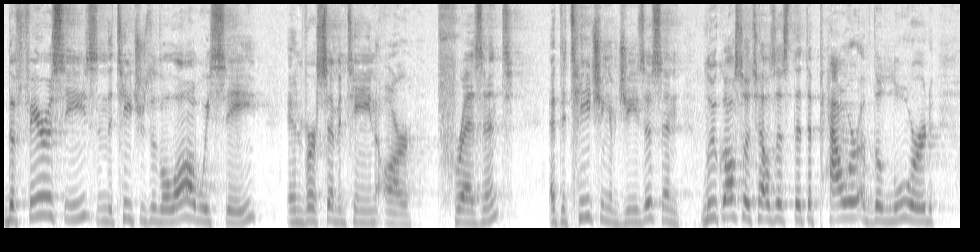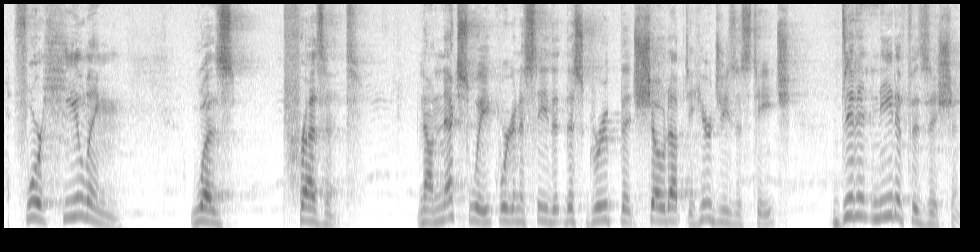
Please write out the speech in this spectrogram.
The Pharisees and the teachers of the law we see in verse 17 are present at the teaching of Jesus. And Luke also tells us that the power of the Lord for healing was present. Now, next week, we're going to see that this group that showed up to hear Jesus teach didn't need a physician.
